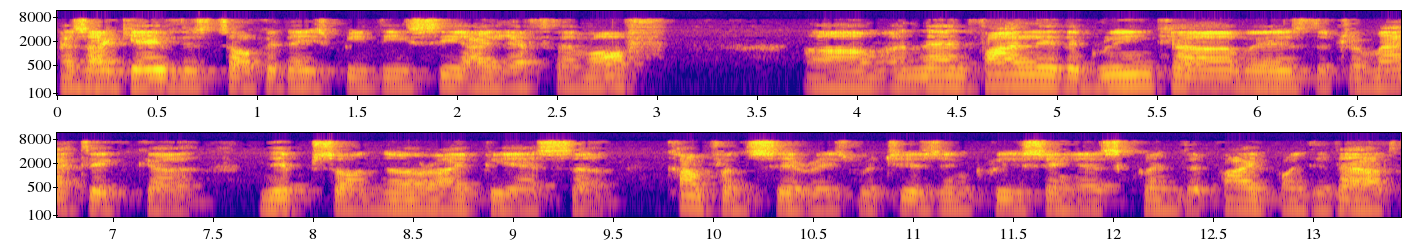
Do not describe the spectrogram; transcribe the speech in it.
As I gave this talk at HPDC, I left them off. Um, and then finally, the green curve is the dramatic uh, NIPS or NER IPS uh, conference series, which is increasing, as Quinn Pai pointed out,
